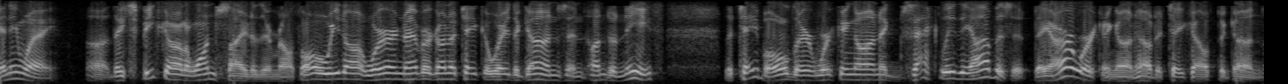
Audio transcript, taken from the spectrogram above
anyway, uh, they speak out of one side of their mouth. Oh, we don't. We're never going to take away the guns, and underneath the table, they're working on exactly the opposite. They are working on how to take out the guns.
